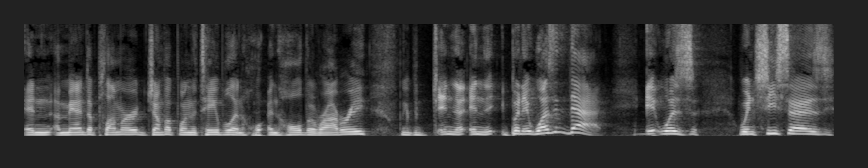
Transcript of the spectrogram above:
and Amanda Plummer jump up on the table and, ho- and hold the robbery, we in the, in the, but it wasn't that. It was when she says,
